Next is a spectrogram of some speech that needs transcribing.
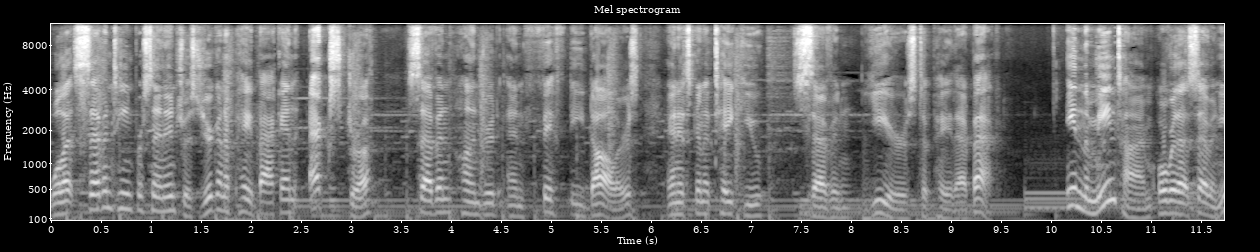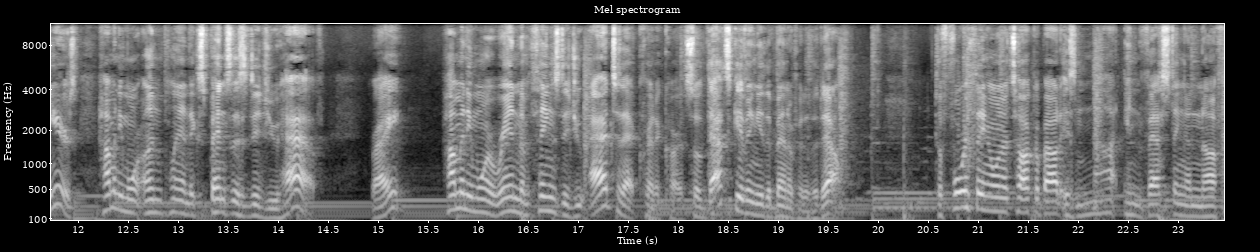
Well, at 17% interest, you're going to pay back an extra $750, and it's going to take you seven years to pay that back. In the meantime, over that seven years, how many more unplanned expenses did you have? Right? How many more random things did you add to that credit card? So that's giving you the benefit of the doubt. The fourth thing I want to talk about is not investing enough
